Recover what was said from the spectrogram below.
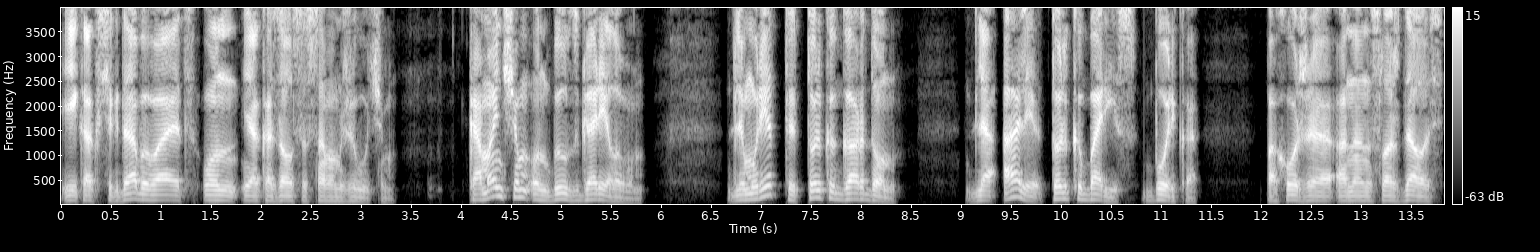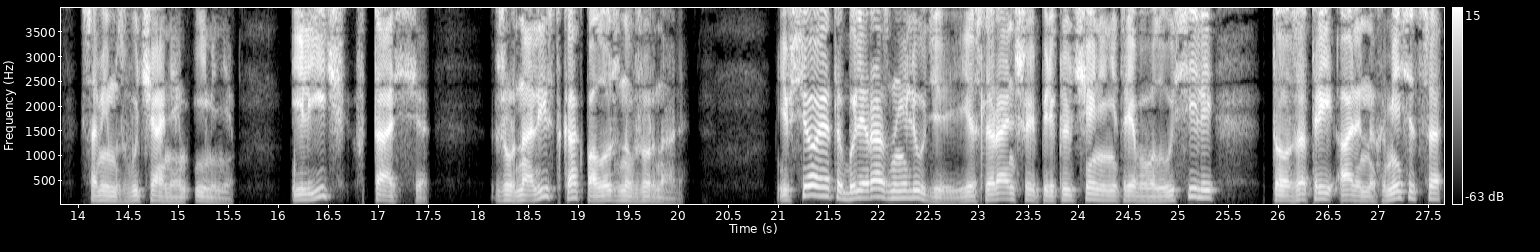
и, как всегда бывает, он и оказался самым живучим. Каманчем он был с Гореловым. Для Муретты только Гордон, для Али только Борис, Борька. Похоже, она наслаждалась самим звучанием имени. Ильич в Тассе, журналист, как положено в журнале. И все это были разные люди. Если раньше переключение не требовало усилий, то за три алиных месяца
